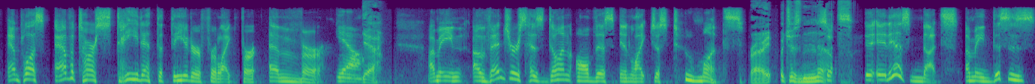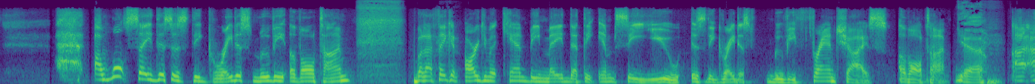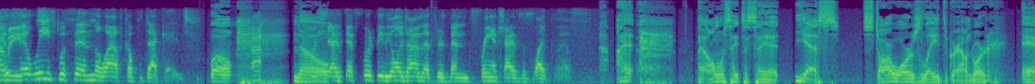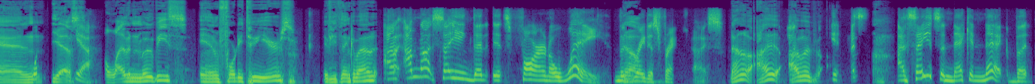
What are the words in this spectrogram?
And plus, Avatar stayed at the theater for like forever. Yeah. Yeah. I mean, Avengers has done all this in like just two months. Right. Which is nuts. So it, it is nuts. I mean, this is. I won't say this is the greatest movie of all time, but I think an argument can be made that the MCU is the greatest movie franchise of all time. Yeah. I, I At- mean, at least within the last couple decades. Well, no. Which I guess would be the only time that there's been franchises like this. I I almost hate to say it. Yes, Star Wars laid the groundwork, and yes, yeah. eleven movies in forty-two years. If you think about it, I, I'm not saying that it's far and away the No. greatest franchise. No, I I would It- I'd say it's a neck and neck, but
